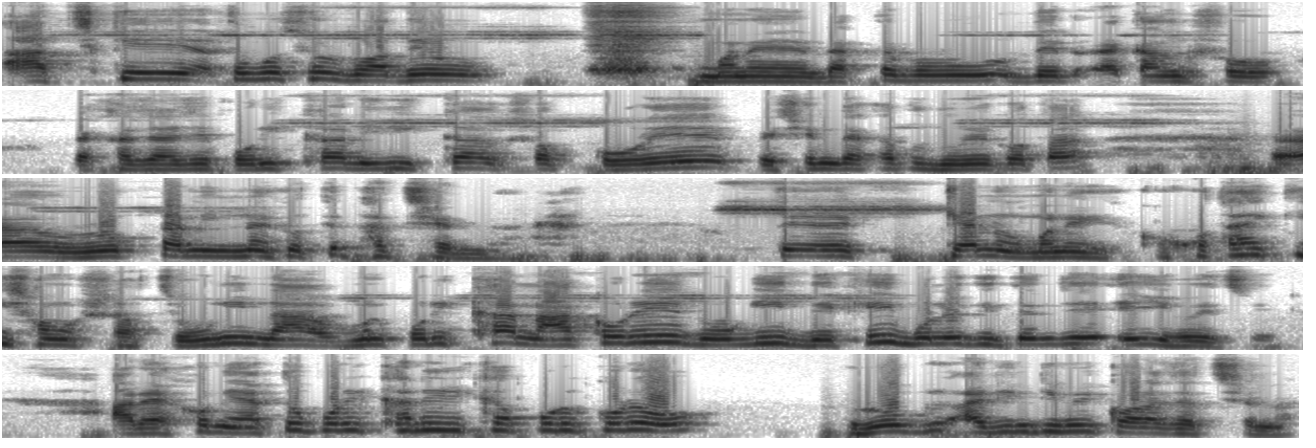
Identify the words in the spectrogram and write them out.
আজকে এত বছর বাদেও মানে ডাক্তারবাবুদের একাংশ দেখা যায় যে পরীক্ষা, নিরীক্ষা সব করে পেশেন্ট দেখা তো দূরের কথা রোগটা নির্ণয় করতে পারছেন না। কেন? মানে কোথায় কি সমস্যা হচ্ছে? উনি না মানে পরীক্ষা না করে রোগী দেখেই বলে দিতেন যে এই হয়েছে। আর এখন এত পরীক্ষা, নিরীক্ষা করে- করেও রোগ আইডেন্টিফাই করা যাচ্ছে না।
